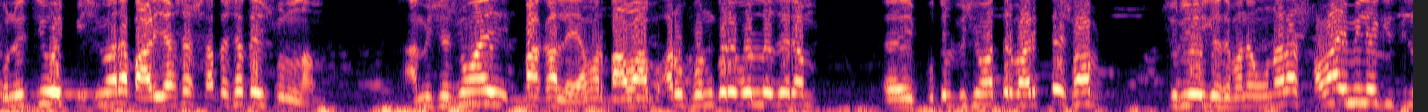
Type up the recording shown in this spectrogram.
শুনেছি ওই পিসিমারা বাড়ি আসার সাথে সাথেই শুনলাম। আমি সে সময় বাকালে। আমার বাবা আরও ফোন করে বলল যে এরম এই পুতুল পিসিমাদের বাড়িতে সব চুরি হয়ে গেছে। মানে ওনারা সবাই মিলে গেছিল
